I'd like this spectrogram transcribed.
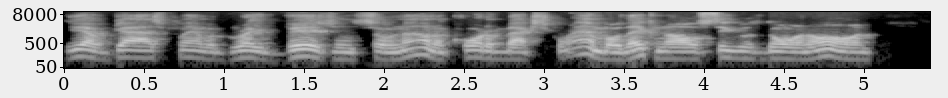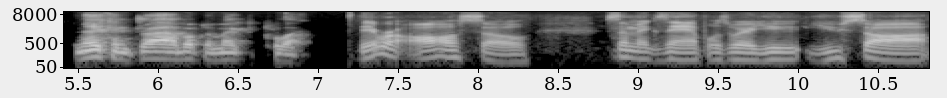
You have guys playing with great vision. So now in a quarterback scramble, they can all see what's going on and they can drive up to make the play. There were also some examples where you you saw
